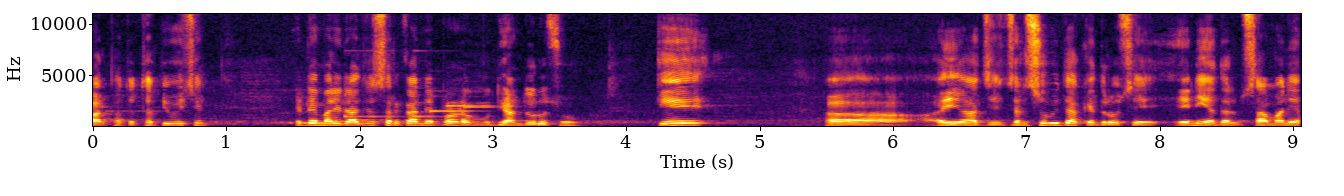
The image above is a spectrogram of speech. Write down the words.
મારફતે થતી હોય છે. એટલે મારી રાજ્ય સરકારને પણ હું ધ્યાન દોરું છું કે અહીંયા જે જનસુવિધા કેન્દ્રો છે, એની અંદર સામાન્ય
